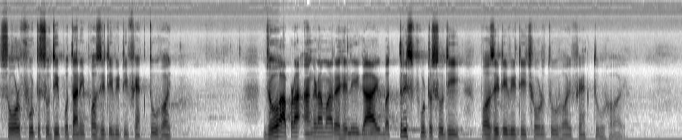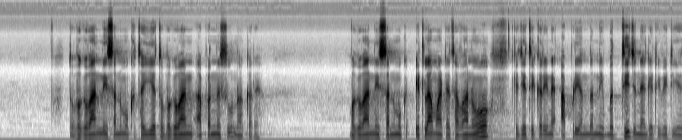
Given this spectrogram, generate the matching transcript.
સોળ ફૂટ સુધી પોતાની પોઝિટિવિટી ફેંકતું હોય, જો આપણા આંગણામાં રહેલી ગાય બત્રીસ ફૂટ સુધી પોઝિટિવિટી છોડતું હોય, ફેંકતું હોય, તો ભગવાનની સન્મુખ થઈએ તો ભગવાન આપણને શું ન કરે? ભગવાનની સન્મુખ એટલા માટે થવાનું કે જેથી કરીને આપણી અંદરની બધી જ નેગેટિવિટી એ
